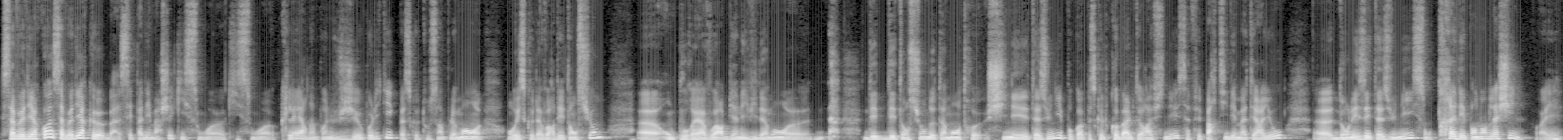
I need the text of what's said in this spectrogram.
ça veut dire quoi? Ça veut dire que bah, ce pas des marchés qui sont, euh, qui sont euh, clairs d'un point de vue géopolitique, parce que tout simplement, on risque d'avoir des tensions. Euh, on pourrait avoir bien évidemment euh, des, des, tensions, notamment entre Chine et États-Unis. Pourquoi? Parce que le cobalt raffiné, ça fait partie des matériaux euh, dont les États-Unis sont très dépendants de la Chine. Voyez?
